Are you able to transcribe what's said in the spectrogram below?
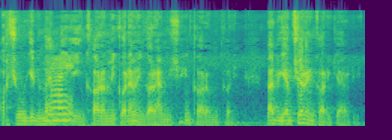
آخه شما میگید من من- دیگه این کارو می‌کنم انگار همیشه این کارو می‌کنید. بعد میگم چرا این کاری کردید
